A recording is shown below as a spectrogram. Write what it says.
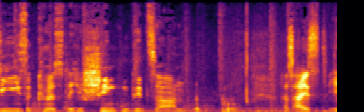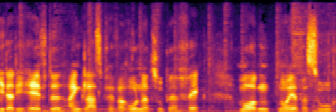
diese köstliche Schinkenpizza an. Das heißt, jeder die Hälfte, ein Glas Pfefferon dazu, perfekt. Morgen neuer Versuch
